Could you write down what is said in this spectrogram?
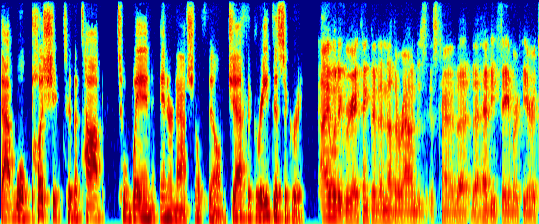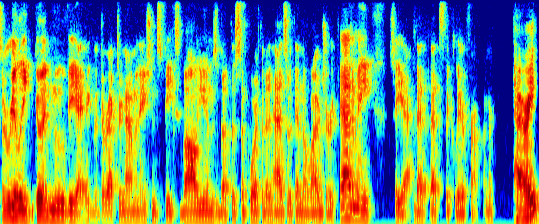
that will push it to the top to win international film. Jeff, agree, disagree? I would agree. I think that another round is, is kind of the, the heavy favorite here. It's a really good movie. I think the director nomination speaks volumes about the support that it has within the larger academy. So yeah, that, that's the clear frontrunner. Perry?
